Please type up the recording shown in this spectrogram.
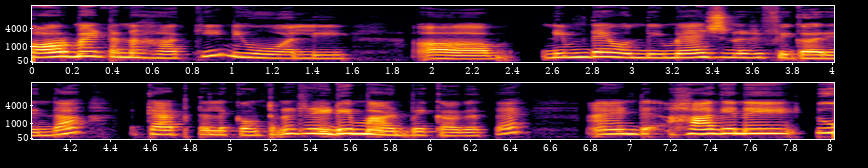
ಫಾರ್ಮ್ಯಾಟನ್ನು ಹಾಕಿ ನೀವು ಅಲ್ಲಿ ನಿಮ್ಮದೇ ಒಂದು ಇಮ್ಯಾಜಿನರಿ ಫಿಗರಿಂದ ಕ್ಯಾಪಿಟಲ್ ಅಕೌಂಟನ್ನು ರೆಡಿ ಮಾಡಬೇಕಾಗತ್ತೆ. ಆ್ಯಂಡ್ ಹಾಗೆಯೇ ಟೂ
